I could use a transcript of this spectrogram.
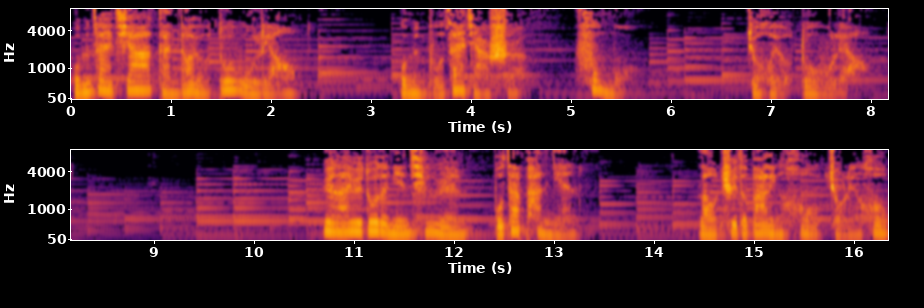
我们在家感到有多无聊，我们不在家时，父母就会有多无聊。越来越多的年轻人不再盼年，老去的八零后、九零后。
